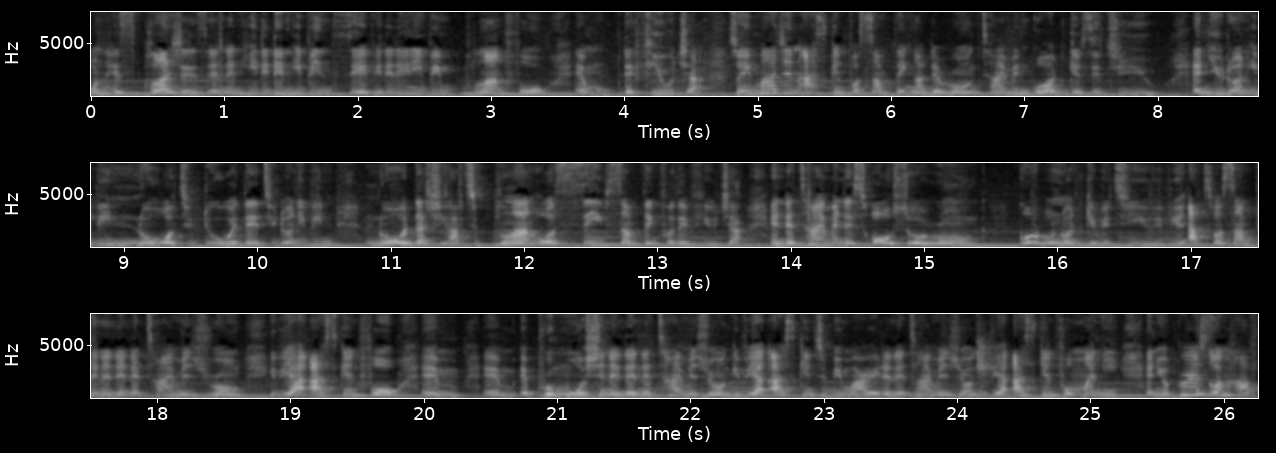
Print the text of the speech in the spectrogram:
on his pleasures and then he didn't even save he didn't even plan for um, the future. So imagine asking for something at the wrong time and god gives it to you and you don't even know what to do with it. You don't even know that you have to plan or save something for the future. And the timing is also wrong God will not give it to you. If you ask for something and then the time is wrong, if you are asking for um, um, a promotion and then the time is wrong, if you are asking to be married and the time is wrong, if you are asking for money and your parents don't have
